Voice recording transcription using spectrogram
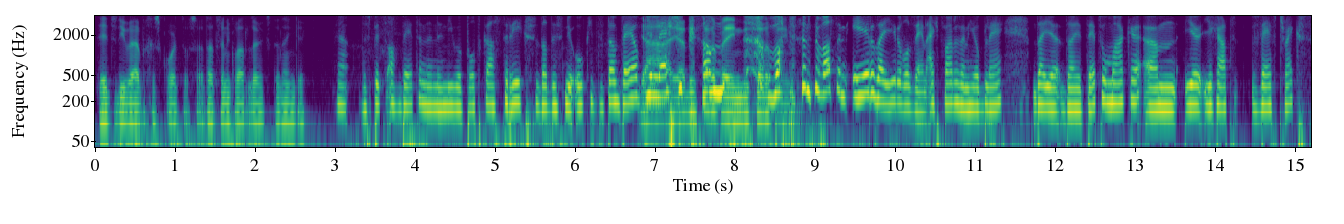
hits die we hebben gescoord of zo, dat vind ik wel het leukste, denk ik. Ja, de spits afbijten in een nieuwe podcastreeks, dat is nu ook iets dat bij op ja, je lijstje ja, die staat op één, die staat op wat. Een, wat een eer dat je hier wil zijn. Echt waar, we zijn heel blij dat je, dat je tijd wil maken. Um, je, je gaat vijf tracks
